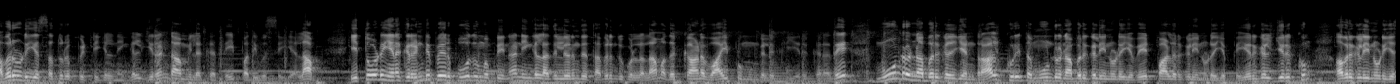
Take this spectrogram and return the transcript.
அவருடைய சதுர பெட்டியில் நீங்கள் இரண்டாம் இலக்கத்தை பதிவு செய்யலாம். இத்தோடு எனக்கு ரெண்டு பேர் போதும் அப்படின்னா நீங்கள் அதிலிருந்து தவிர்த்து கொள்ளலாம். அதற்கான வாய்ப்பும் உங்களுக்கு இருக்கிறது. மூன்று நபர்கள் என்றால் குறித்த மூன்று நபர்களினுடைய வேட்பாளர்களினுடைய பெயர்கள் இருக்கும் அவர்களினுடைய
